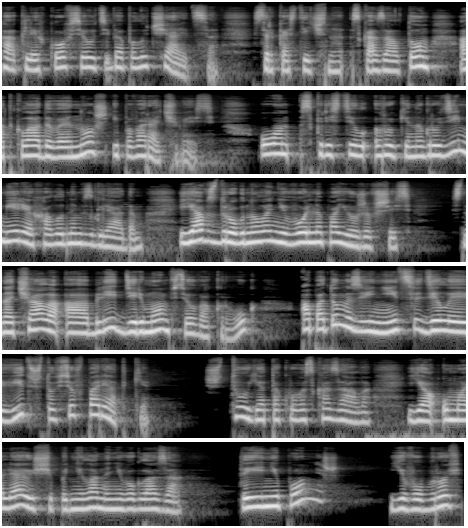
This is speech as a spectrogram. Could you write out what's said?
«Как легко все у тебя получается», – саркастично сказал Том, откладывая нож и поворачиваясь. Он скрестил руки на груди, меряя холодным взглядом. Я вздрогнула, невольно поежившись. Сначала облить дерьмом все вокруг, а потом извиниться, делая вид, что все в порядке. «Что я такого сказала?» Я умоляюще подняла на него глаза. «Ты не помнишь?» Его бровь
